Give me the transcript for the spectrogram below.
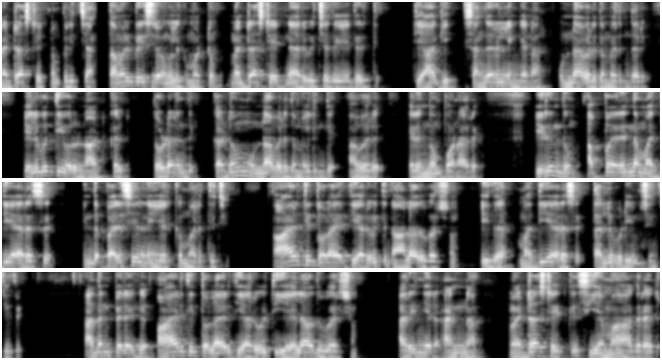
மெட்ராஸ் ஸ்டேட்னும் பிரித்தாங்க தமிழ் பேசுகிறவங்களுக்கு மட்டும் மெட்ராஸ் ஸ்டேட்னு அறிவித்ததை எதிர்த்து தியாகி சங்கரலிங்கனார் உண்ணாவிரதம் இருந்தார். எழுபத்தி ஒரு நாட்கள் தொடர்ந்து கடும் உண்ணாவிரதம் இருந்து அவர் இறந்தும் போனார். இருந்தும் அப்போ இருந்த மத்திய அரசு இந்த பரிசீலனை ஏற்க மறுத்துச்சு. ஆயிரத்தி தொள்ளாயிரத்தி அறுபத்தி நாலாவது வருஷம் இதை மத்திய அரசு தள்ளுபடியும் செஞ்சுது. அதன் பிறகு ஆயிரத்தி தொள்ளாயிரத்தி அறுபத்தி ஏழாவது வருஷம் அறிஞர் அண்ணா மெட்ராஸ் ஸ்டேட்க்கு சிஎம்மா ஆகிறாரு.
